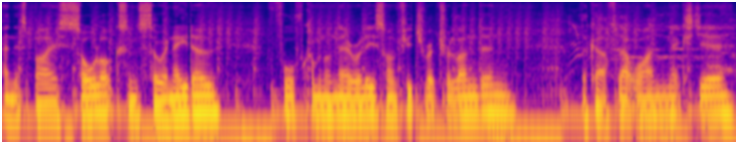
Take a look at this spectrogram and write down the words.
and it's by Soulox and Soeneido. Forthcoming on their release on Future Retro London. Look out for that one next year.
